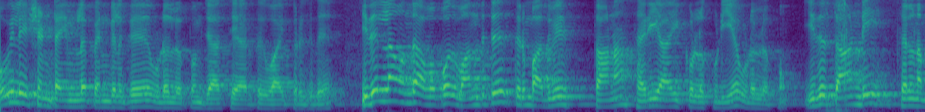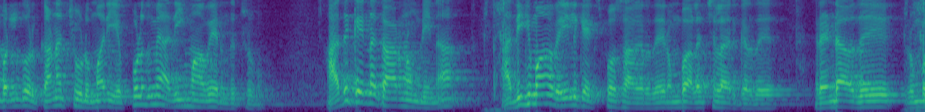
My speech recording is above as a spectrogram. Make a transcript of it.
ஓவிலேஷன் டைமில் பெண்களுக்கு உடல் வெப்பம் ஜாஸ்தியாகிறதுக்கு வாய்ப்பு இருக்குது. இதெல்லாம் வந்து அவ்வப்போது வந்துட்டு திரும்ப அதுவே தானாக சரியாகி கொள்ளக்கூடிய உடல் வெப்பம். இதை தாண்டி சில நபர்களுக்கு ஒரு கணச்சூடு மாதிரி எப்பொழுதுமே அதிகமாகவே இருந்துகிட்ருக்கும். அதுக்கு என்ன காரணம் அப்படின்னா அதிகமாக வெயிலுக்கு எக்ஸ்போஸ் ஆகிறது ரொம்ப அலைச்சலாக இருக்கிறது. ரெண்டாவது ரொம்ப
